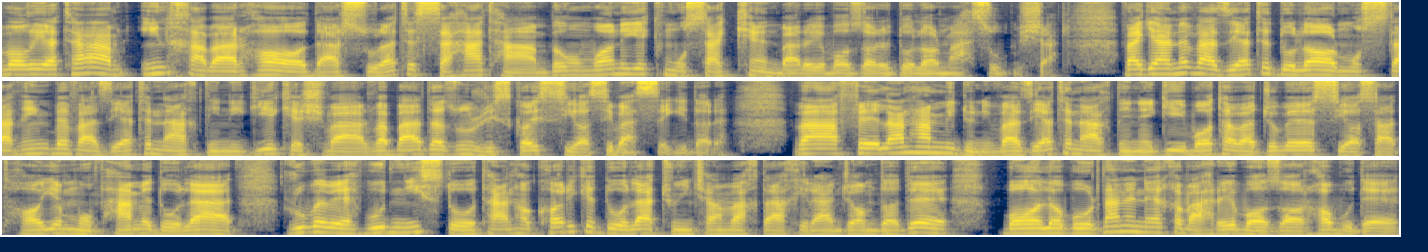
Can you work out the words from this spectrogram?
واقعیت هم این خبرها در صورت صحت هم به عنوان یک مسکن برای بازار دلار محسوب میشن. وگرنه وضعیت دلار مستقیم به وضعیت نقدینگی کشور و بعد از اون ریسکای سیاسی بستگی داره. و فعلا هم می‌دونیم وضعیت نقدینگی با توجه به سیاست های مبهم دولت رو به بهبود نیست و تنها کاری که دولت تو این چند وقت اخیر انجام داده بالا بردن نرخ بهره بازارها بوده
